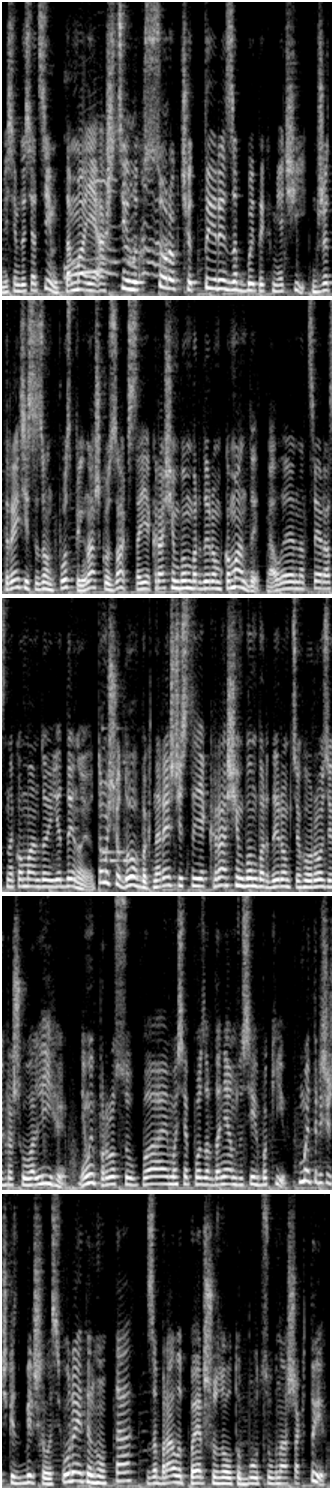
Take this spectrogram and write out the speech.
87 та має аж цілих 44 забитих м'ячі. Вже третій сезон поспіль наш козак стає кращим бомбардиром команди, але на цей раз не командою єдиною, тому що Довбик нарешті стає кращим бомбардиром цього розіграшу Ла Ліги, і ми просуваємося по завданням з усіх боків. Ми трішечки збільшились у рейтингу та забрали першу золоту бутсу в наш актив.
